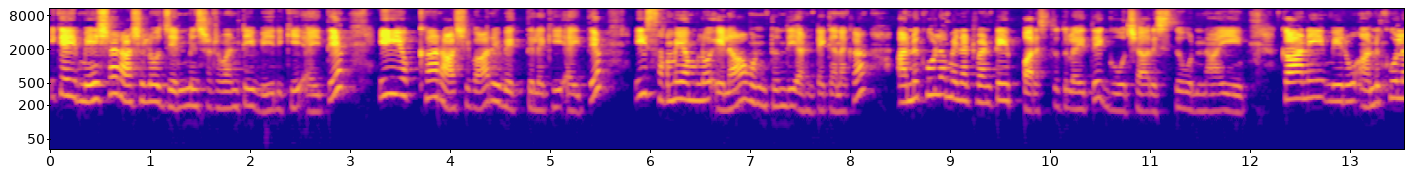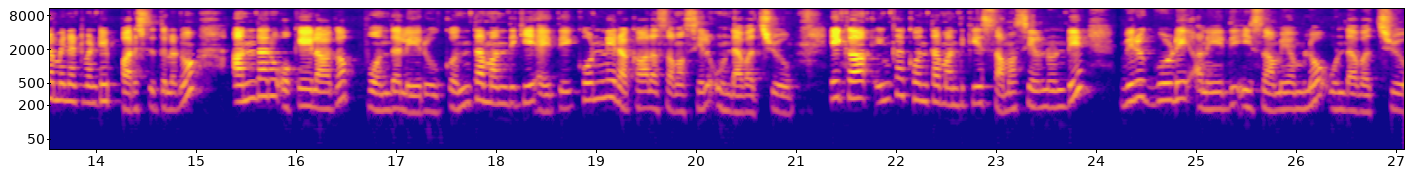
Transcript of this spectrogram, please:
ఇక ఈ మేష రాశిలో జన్మించినటువంటి వీరికి అయితే ఈ యొక్క రాశి వారి వ్యక్తులకి అయితే ఈ సమయంలో ఎలా ఉంటుంది అంటే కనుక అనుకూలమైనటువంటి పరిస్థితులు అయితే గోచారిస్తూ ఉన్నాయి. కానీ మీరు అనుకూలమైనటువంటి పరిస్థితులను అందరూ ఒకేలాగా పొందలేరు. కొంతమందికి అయితే కొన్ని రకాల సమస్యలు ఉండవచ్చు. ఇక ఇంకా కొంతమందికి సమస్యల నుండి విరుగుడి అనేది ఈ సమయంలో ఉండవచ్చు.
